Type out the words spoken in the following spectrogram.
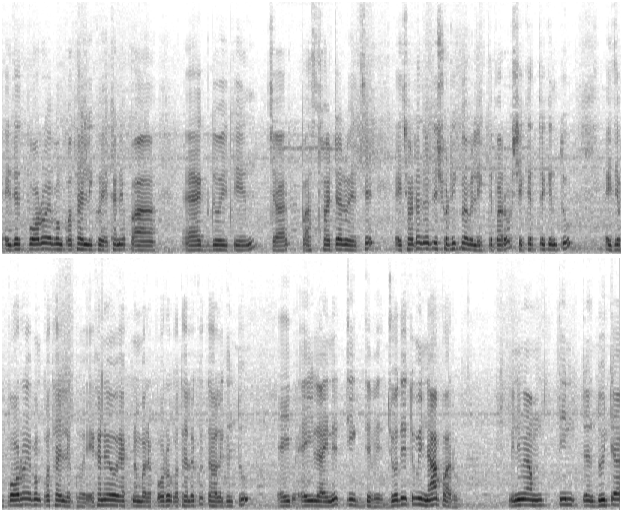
এই যে পড়ো এবং কথায় লিখো, এখানে এক, দুই, তিন, চার, পাঁচ, ছয়টা রয়েছে। এই ছয়টা যদি সঠিকভাবে লিখতে পারো, সেক্ষেত্রে কিন্তু এই যে পড়ো এবং কথায় লেখো, এখানেও এক নম্বরে পড়ো কথায় লেখো, তাহলে কিন্তু এই এই লাইনে টিক দেবে। যদি তুমি না পারো, মিনিমাম তিন দুইটা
